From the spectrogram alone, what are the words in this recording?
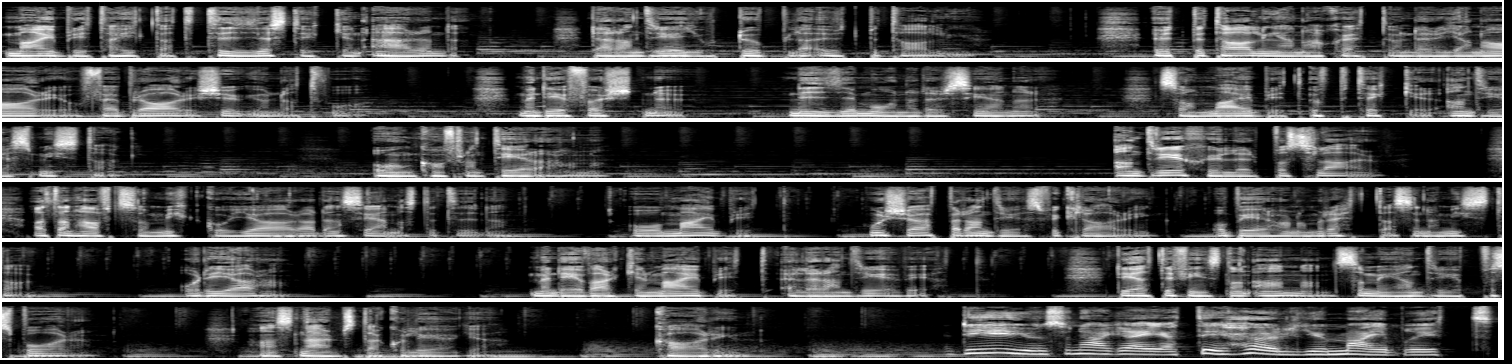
Maj-Britt har hittat tio stycken ärenden där André gjort dubbla utbetalningar. Utbetalningarna har skett under januari och februari 2002. Men det är först nu, nio månader senare, som Maj-Britt upptäcker Andreas misstag. Och hon konfronterar honom. André skyller på slarv, att han haft så mycket att göra den senaste tiden. Och Maj-Britt, hon köper Andrés förklaring och ber honom rätta sina misstag. Och det gör han. Men det är varken Maj-Britt eller André vet. Det är att det finns någon annan som är André på spåren. Hans närmsta kollega, Karin. Det är ju en sån här grej att det höll ju Maj-Britt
